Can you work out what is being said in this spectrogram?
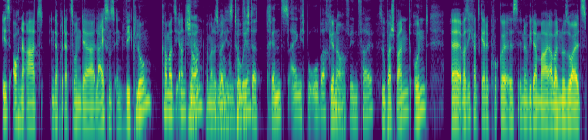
Ist auch eine Art Interpretation der Leistungsentwicklung, kann man sich anschauen, wenn man das genau, über die man kann Historie. sich da Trends eigentlich beobachten, Genau. auf jeden Fall. Super spannend. Und äh, was ich ganz gerne gucke, ist immer wieder mal, aber nur so als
